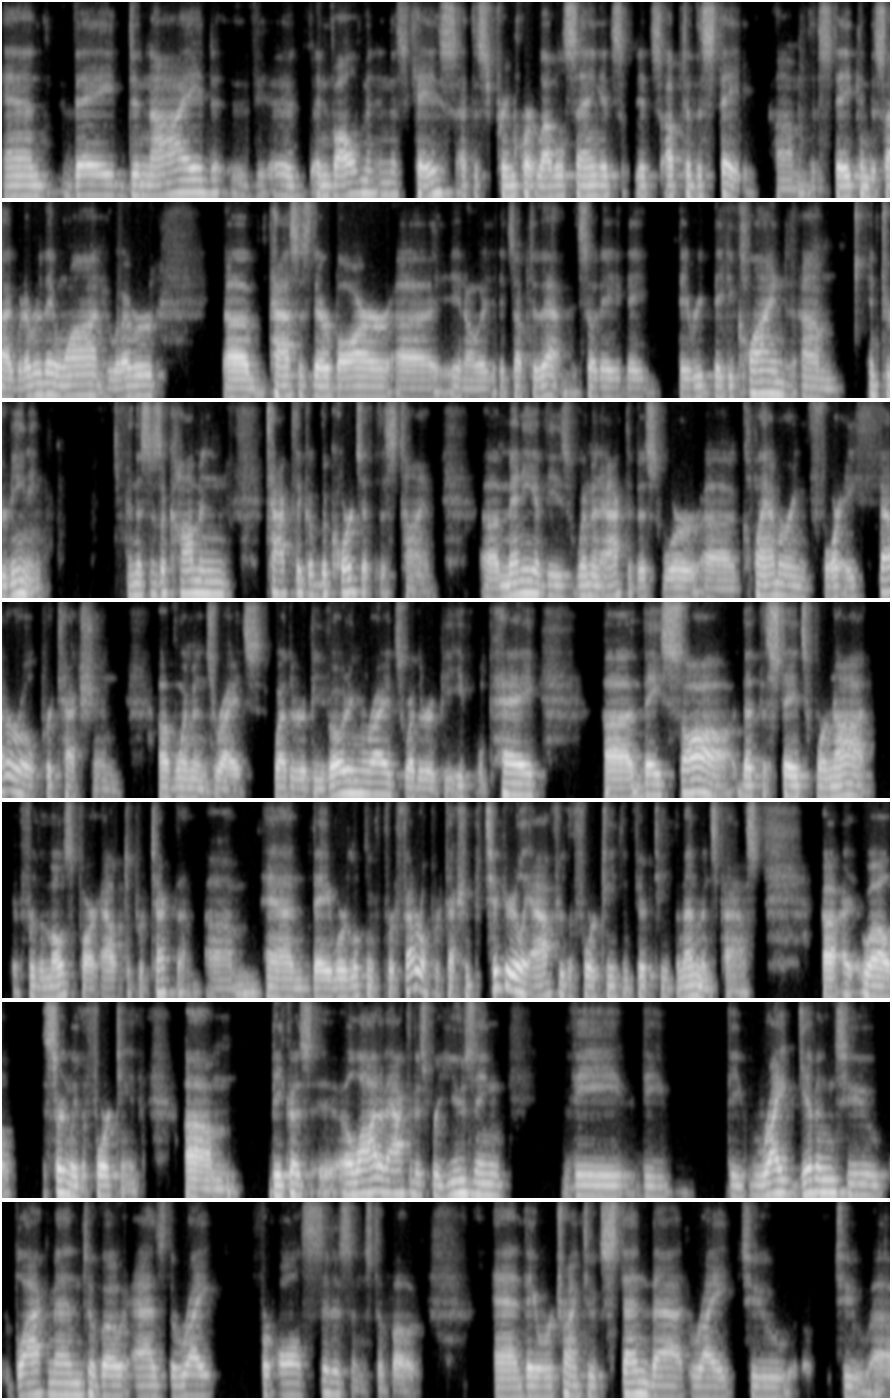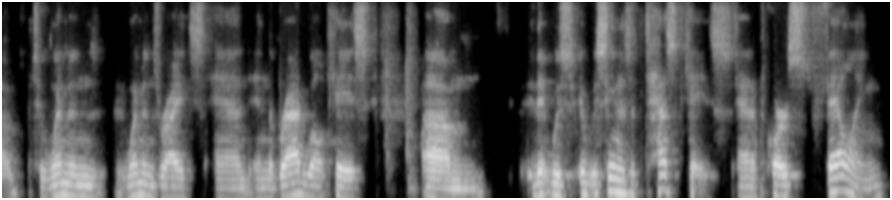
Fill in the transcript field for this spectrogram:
and they denied the, uh, involvement in this case at the Supreme Court level, saying it's it's up to the state. Um, the state can decide whatever they want, whoever uh, passes their bar, uh, you know, it, it's up to them. So they they they re, they declined um, intervening, and this is a common tactic of the courts at this time. Uh, many of these women activists were uh, clamoring for a federal protection of women's rights, whether it be voting rights, whether it be equal pay. Uh, they saw that the states were not for the most part, out to protect them. Um, and they were looking for federal protection, particularly after the 14th and 15th Amendments passed. Uh, well, certainly the 14th, um, because a lot of activists were using the, the, the right given to Black men to vote as the right for all citizens to vote. And they were trying to extend that right to to uh, to women's women's rights, and in the Bradwell case, um, it was it was seen as a test case, and of course, failing,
